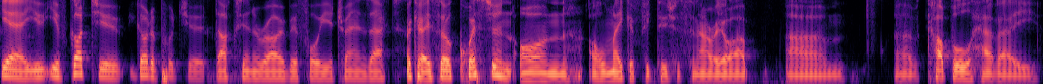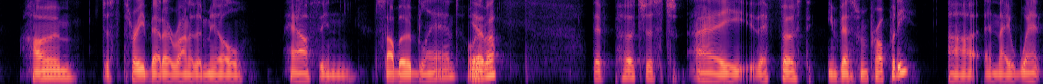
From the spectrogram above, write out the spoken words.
yeah, you you've got to you got to put your ducks in a row before you transact. Okay, so a question on I'll make a fictitious scenario up. Um, a couple have a home, just three better run of the mill house in suburb land, or Yep. whatever. They've purchased a their first investment property, uh, and they went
